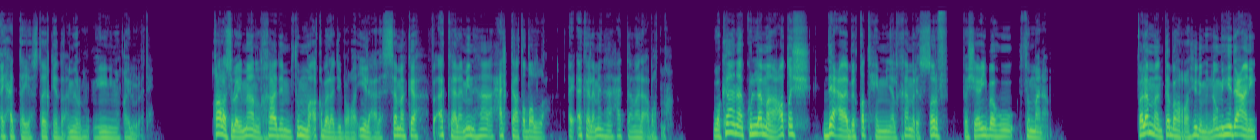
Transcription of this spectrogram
أي حتى يستيقظ أمير المؤمنين من قيلولته. قال سليمان الخادم ثم أقبل جبرائيل على السمكة فأكل منها حتى تضلع أي أكل منها حتى ملأ بطنه. وكان كلما عطش دعا بقطح من الخمر الصرف فشربه ثم نام. فلما انتبه الرشيد من نومه دعاني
